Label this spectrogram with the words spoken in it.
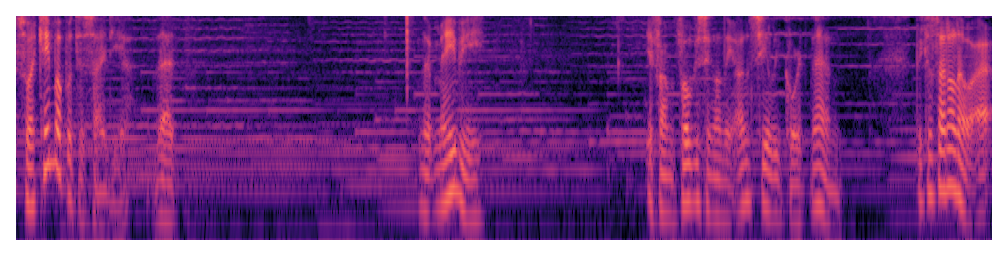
so I came up with this idea that that maybe if I'm focusing on the unseelie court then, because I don't know, I,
